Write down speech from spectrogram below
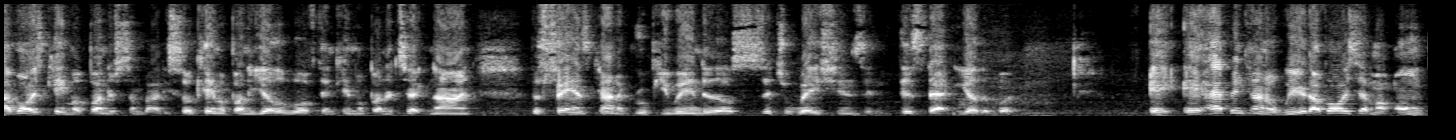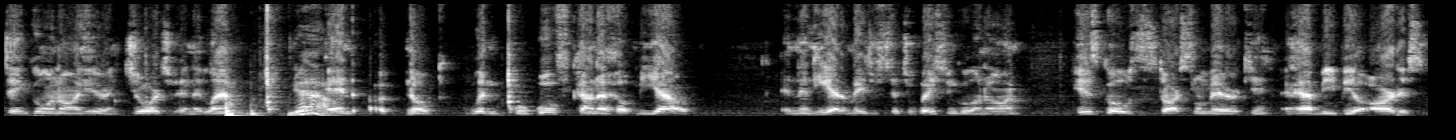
I've always came up under somebody, so came up under Yelawolf, then came up under Tech N9ne. The fans kind of group you into those situations and this, that, and the other. But it, it happened kind of weird. I've always had my own thing going on here in Georgia, in Atlanta. Yeah. And uh, you know, when, when Wolf kind of helped me out, and then he had a major situation going on. His goal was to start Slumerican and have me be an artist.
